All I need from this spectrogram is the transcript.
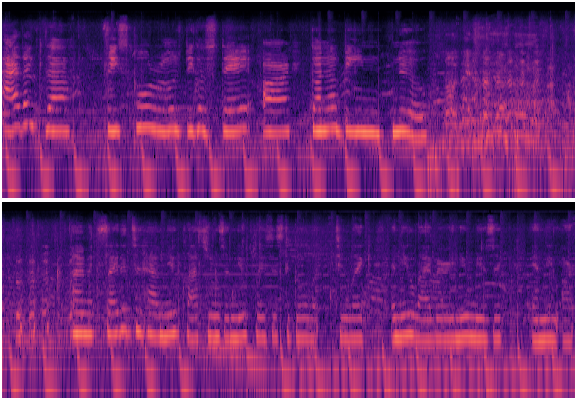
I like the preschool rooms because they are gonna be new. I'm excited to have new classrooms and new places to go to like a new library, new music, and new art.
